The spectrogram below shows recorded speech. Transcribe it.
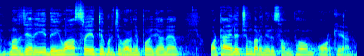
മറിച്ച് ഞാൻ ഈ ദൈവാശ്രയത്തെക്കുറിച്ച് പറഞ്ഞപ്പോൾ ഞാൻ ഒട്ടായലച്ചും പറഞ്ഞൊരു സംഭവം ഓർക്കുകയാണ്.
